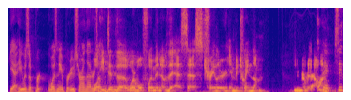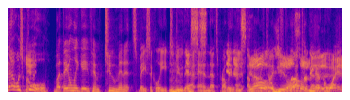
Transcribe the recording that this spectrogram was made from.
yeah, he was a pro- wasn't he a producer on that or well, he did the Werewolf Women of the SS trailer in between them. You remember that Okay, one? see that was Yeah. cool, but they only gave him two minutes basically to do mm-hmm. that, It's- and that's probably and the that's- amount of time you he should have left also him. think did that's a a, Wyatt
